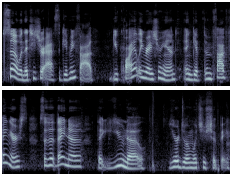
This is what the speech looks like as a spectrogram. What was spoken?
So, when the teacher asks, Give me five, you quietly raise your hand and give them five fingers so that they know that you know you're doing what you should be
